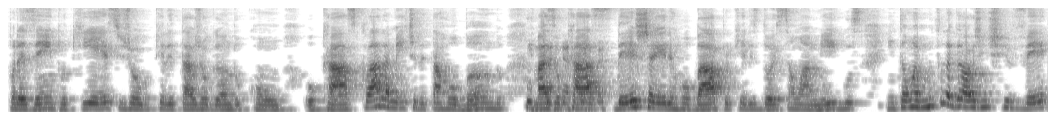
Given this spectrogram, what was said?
por exemplo, que esse jogo que ele tá jogando com o Cass, claramente ele tá roubando, mas o Cass deixa ele roubar porque eles dois são amigos. Então é muito legal a gente ver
